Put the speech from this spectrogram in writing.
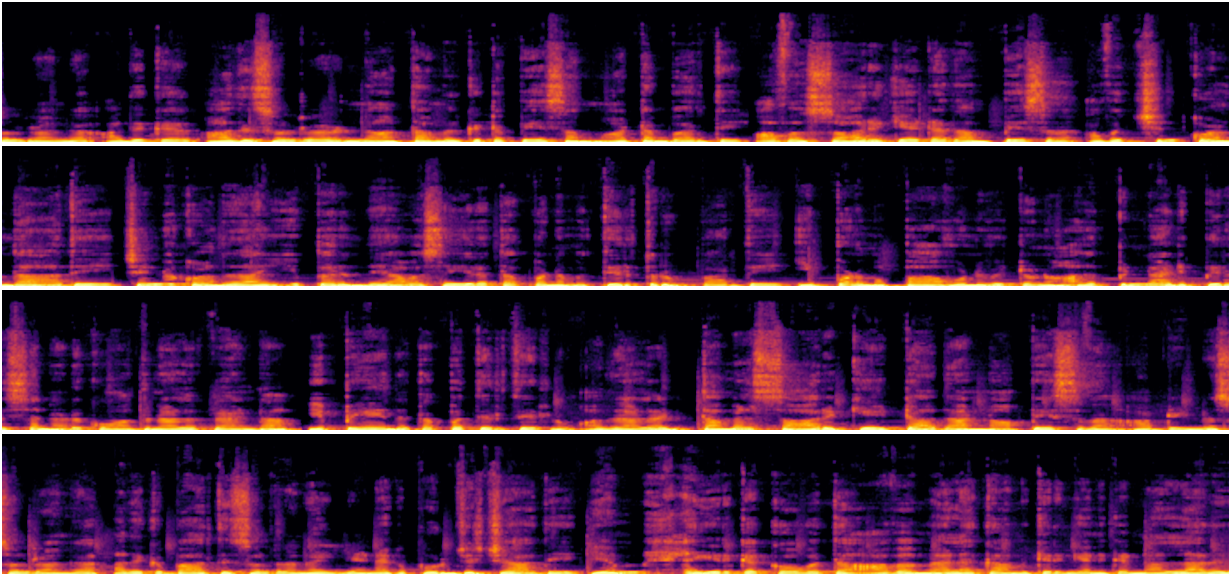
சொல்றாங்க. அதுக்கு ஆதி சொல்றாரு நான் தமிழ் கிட்ட பேச மாட்டேன் பாரதி. அவ சாரி கேட்டாதான் பேசுவேன். அவ சின்ன குழந்தை ஆதி. சின்ன குழந்தைதான் இப்ப இருந்தே அவ செய்யற தப்ப நம்ம திருத்தணும் பாரதி. இப்போ நம்ம பாவம்னு விட்டோம்னா அது பின்னாடி பெருசா நடக்கும். அதனால வேண்டாம். இப்பயே இந்த தப்ப திருத்திடணும். அதனால தமிழ் சாரி கேட்டாதான் நான் பேசுவேன். அப்படின்னு சொல்றாங்க. அதுக்கு பாரதி சொல்றாங்க எனக்கு புரிஞ்சிருச்சு ஆதி. என் மேல இருக்க கோவத்தை அவ மேல காமிக்கிறீங்க. எனக்கு நல்லாவே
